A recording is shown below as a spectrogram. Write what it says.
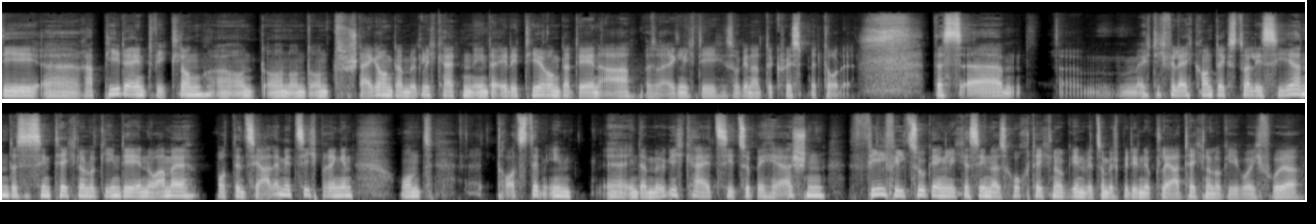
die äh, rapide Entwicklung äh, und, und, und, und Steigerung der Möglichkeiten in der Editierung der DNA, also eigentlich die sogenannte CRISP-Methode. Das ähm, ähm, möchte ich vielleicht kontextualisieren. Das sind Technologien, die enorme Potenziale mit sich bringen und trotzdem in, äh, in der Möglichkeit, sie zu beherrschen, viel, viel zugänglicher sind als Hochtechnologien wie zum Beispiel die Nukleartechnologie, wo ich früher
